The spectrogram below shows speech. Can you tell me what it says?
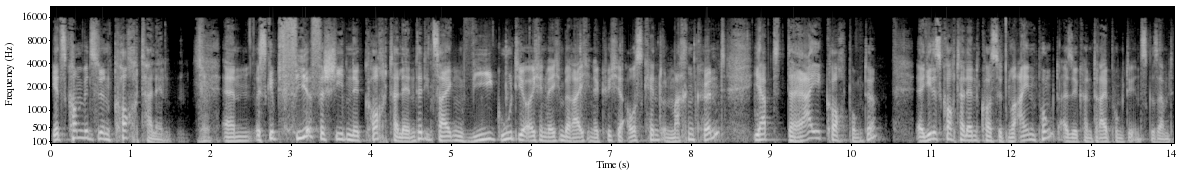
Jetzt kommen wir zu den Kochtalenten. Ähm, es gibt vier verschiedene Kochtalente, die zeigen, wie gut ihr euch in welchem Bereich in der Küche auskennt und machen könnt. Ihr habt drei Kochpunkte. Äh, jedes Kochtalent kostet nur einen Punkt, also ihr könnt drei Punkte insgesamt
